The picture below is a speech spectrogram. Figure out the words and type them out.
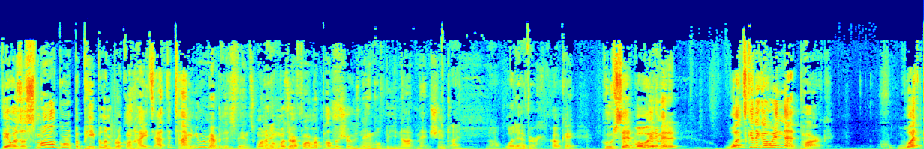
There was a small group of people in Brooklyn Heights at the time, and you remember this, Vince. One of I them was our former publisher, whose name will be not mentioned. I, no, whatever. Okay. Who said, "Well, wait a minute. What's going to go in that park? What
